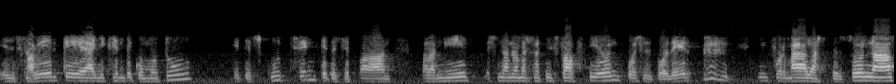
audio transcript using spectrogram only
el saber que hay gente como tú, que te escuchen, que te sepan. Para mí es una enorme satisfacción pues el poder informar a las personas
